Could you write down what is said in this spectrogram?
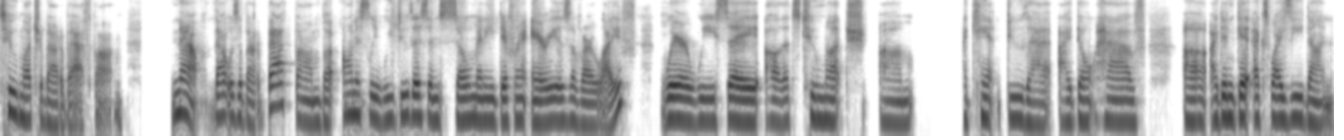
too much about a bath bomb? Now, that was about a bath bomb, but honestly, we do this in so many different areas of our life where we say, oh, that's too much. Um, I can't do that. I don't have, uh, I didn't get XYZ done,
